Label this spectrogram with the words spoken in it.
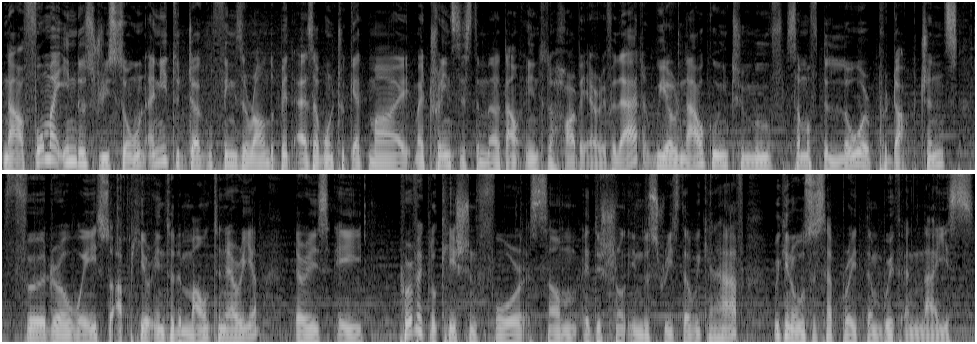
Now for my industry zone, I need to juggle things around a bit as I want to get my, my train system down into the harbor area. For that, we are now going to move some of the lower productions further away. So up here into the mountain area, there is a perfect location for some additional industries that we can have. We can also separate them with a nice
